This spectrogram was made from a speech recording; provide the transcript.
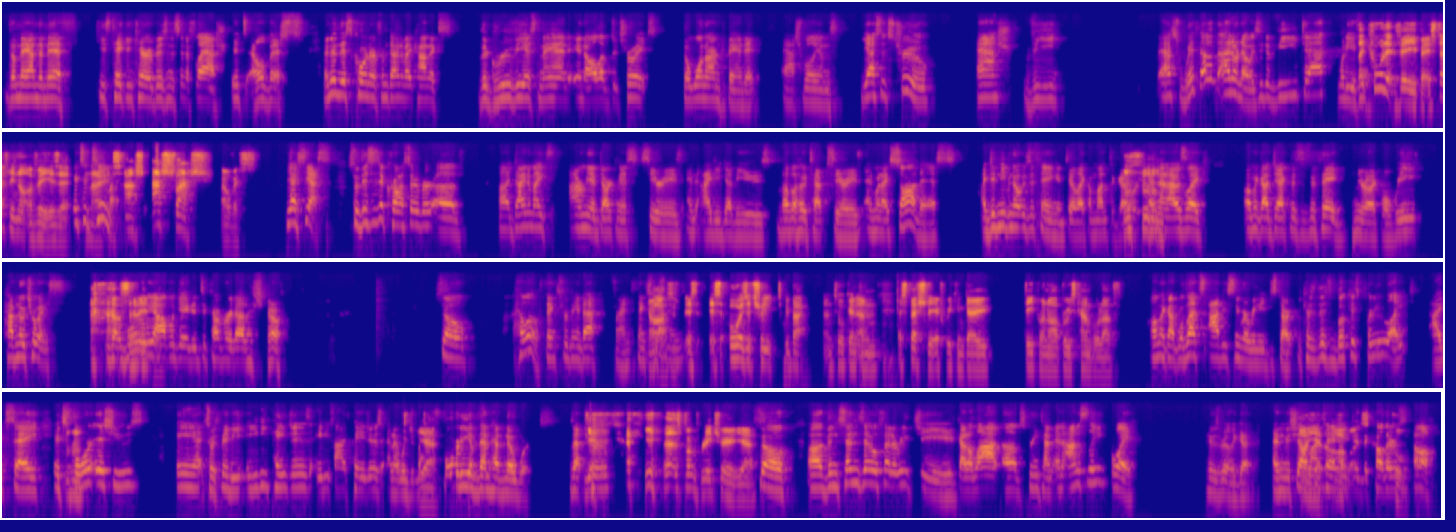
the man, the myth. He's taking care of business in a flash. It's Elvis. And in this corner from Dynamite Comics, the grooviest man in all of Detroit, the one armed bandit, Ash Williams. Yes, it's true. Ash V. Ash with a? I don't know. Is it a V, Jack? What do you think? They think? call it V, but it's definitely not a V, is it? It's a no, team It's. Ash, Ash slash Elvis. Yes, yes. So this is a crossover of uh, Dynamite's Army of Darkness series and IDW's Bubba Hotep series. And when I saw this, I didn't even know it was a thing until like a month ago. and then I was like, "Oh my God, Jack, this is the thing." And you're like, "Well, we have no choice. We're morally obligated to cover it on the show." So, hello, thanks for being back, friend. Thanks for Oh, it's, it's, always a treat to be back and talking, and especially if we can go deep on our Bruce Campbell love. Oh my God. Well, that's obviously where we need to start because this book is pretty light. I'd say it's Mhm. four issues. And so it's maybe 80 pages, 85 pages, and I would Yeah. 40 of them have no words. Is that true? Yeah, yeah, that's probably true. Yeah, So uh, Vincenzo Federici got a lot of screen time. And honestly, boy, he was really good. And Michelle Oh, yeah, the Monte did the colors. cool. Oh,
